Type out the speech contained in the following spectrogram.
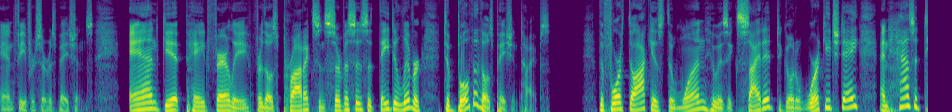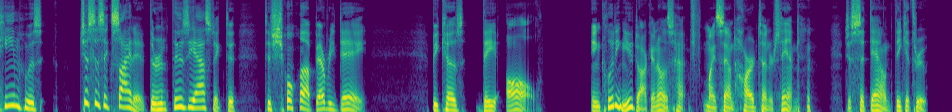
and fee for service patients and get paid fairly for those products and services that they deliver to both of those patient types. The fourth doc is the one who is excited to go to work each day and has a team who is just as excited. They're enthusiastic to, to show up every day because they all including you, Doc. I know this might sound hard to understand. Just sit down, think it through.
